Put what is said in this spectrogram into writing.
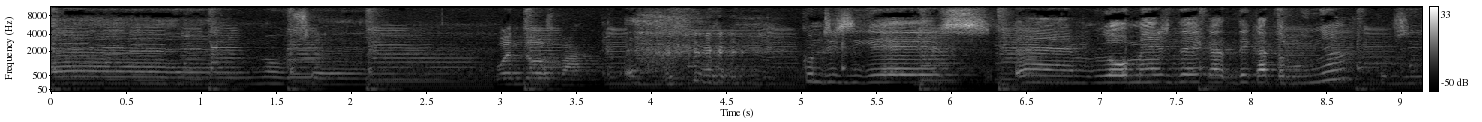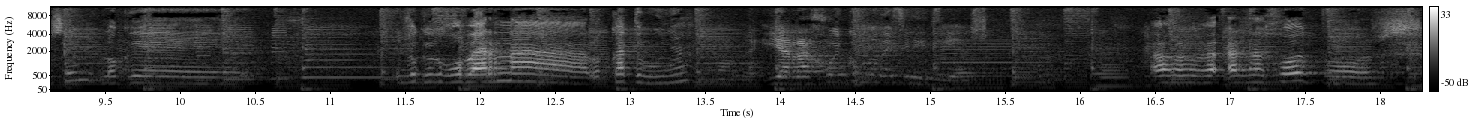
Eh, no ho sé. O en dos, va. Com si sigués eh, lo més de, de Catalunya, com si diguéssim, lo que, lo que governa Catalunya. I a Rajoy com ho definiries? A, a Rajoy, pues,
